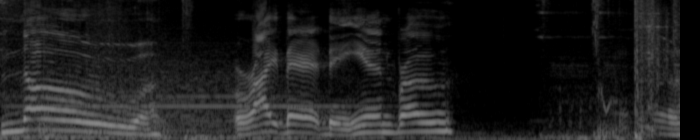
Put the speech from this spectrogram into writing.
No, right there at the end, bro. Uh,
